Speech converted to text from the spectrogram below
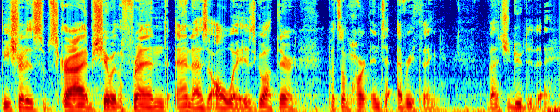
Be sure to subscribe, share with a friend, and as always, go out there, put some heart into everything that you do today.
